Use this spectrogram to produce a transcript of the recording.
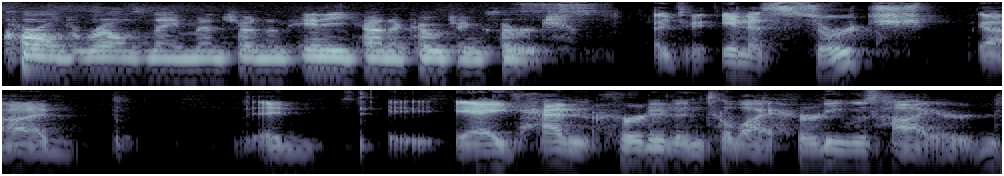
Karl Dorrell's name mentioned in any kind of coaching search? In a search, uh, I hadn't heard it until I heard he was hired.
